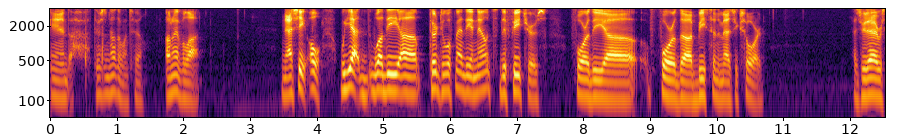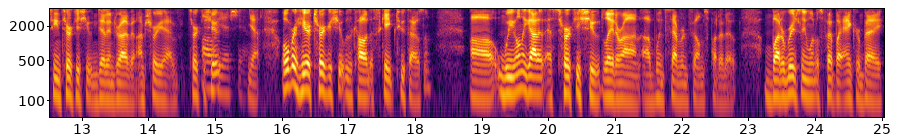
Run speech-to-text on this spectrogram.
and uh, there's another one too. I don't have a lot. Naschy. Oh, well, yeah. Well, the uh, Third Wolfman they announced the features for the uh, for the Beast and the Magic Sword. Has your dad ever seen Turkey Shoot and Dead End Drive-In? I'm sure you have. Turkey Oh, Shoot. yes, yeah. Yeah. Over here, Turkey Shoot was called Escape 2000. Uh, we only got it as Turkey Shoot later on uh, when Severin Films put it out. But originally, when it was put out by Anchor Bay,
